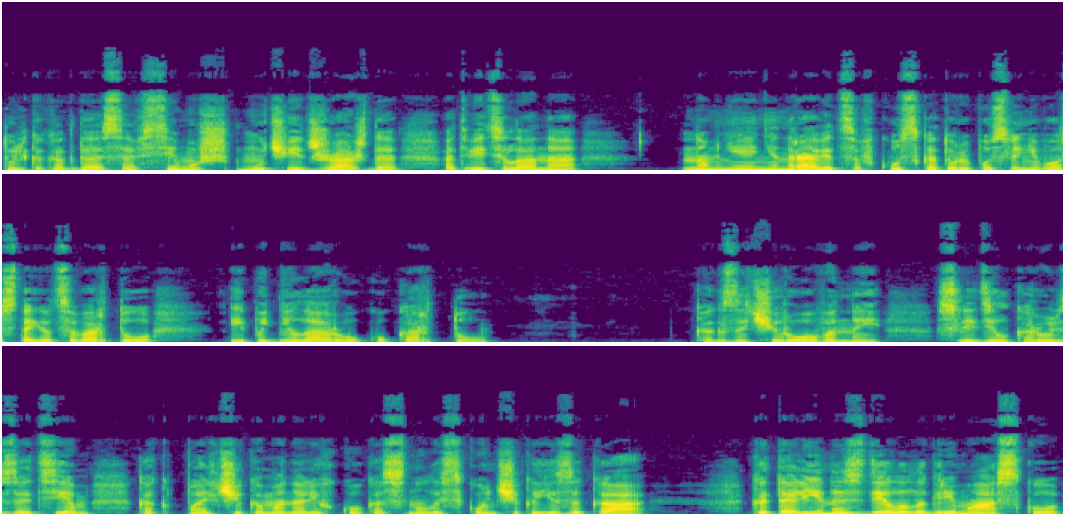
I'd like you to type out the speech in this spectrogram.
только когда совсем уж мучает жажда», — ответила она, — «но мне не нравится вкус, который после него остается во рту» и подняла руку к рту. Как зачарованный следил король за тем, как пальчиком она легко коснулась кончика языка. Каталина сделала гримаску.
